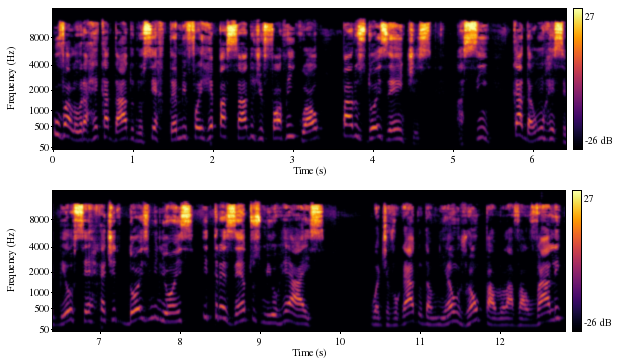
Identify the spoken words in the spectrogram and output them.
o valor arrecadado no certame foi repassado de forma igual para os dois entes. Assim, cada um recebeu cerca de 2 milhões e 300 mil reais. O advogado da União, João Paulo Laval Vale,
